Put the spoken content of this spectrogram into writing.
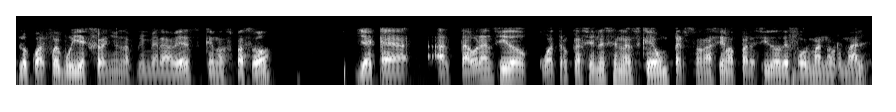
lo cual fue muy extraño la primera vez que nos pasó, ya que hasta ahora han sido cuatro ocasiones en las que un personaje no ha aparecido de forma normal,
